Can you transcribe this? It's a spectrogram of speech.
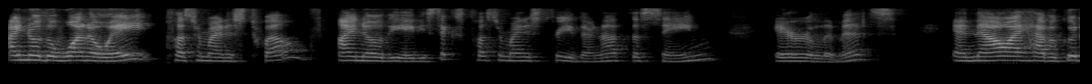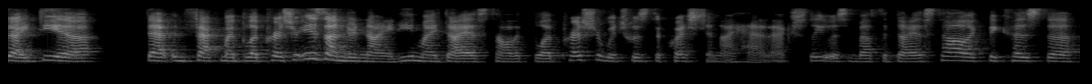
I know the 108 plus or minus 12. I know the 86 plus or minus three. They're not the same error limits. And now I have a good idea that in fact my blood pressure is under 90, my diastolic blood pressure, which was the question I had actually. It was about the diastolic because the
